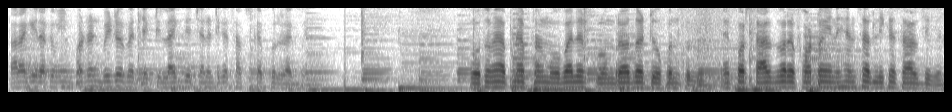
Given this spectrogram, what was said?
তার আগে এরকম ইম্পর্টেন্ট ভিডিও পেতে একটি লাইক দিয়ে চ্যানেলটিকে সাবস্ক্রাইব করে রাখবেন। প্রথমে আপনি আপনার মোবাইলের ক্রোম ব্রাউজারটি ওপেন করবেন। এরপর সার্চ বারে ফটো এনহ্যান্সার লিখে সার্চ দিবেন।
